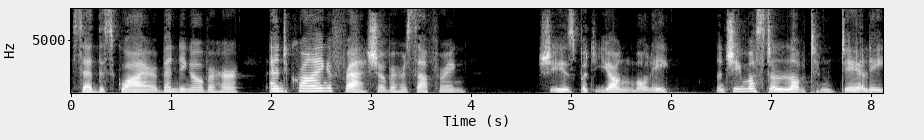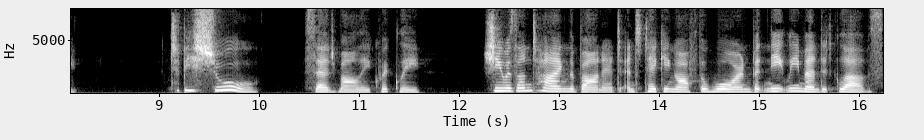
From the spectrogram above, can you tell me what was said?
said the squire, bending over her, and crying afresh over her suffering. "She is but young, Molly, and she must have loved him dearly." "To be sure," said Molly, quickly. She was untying the bonnet, and taking off the worn but neatly mended gloves.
